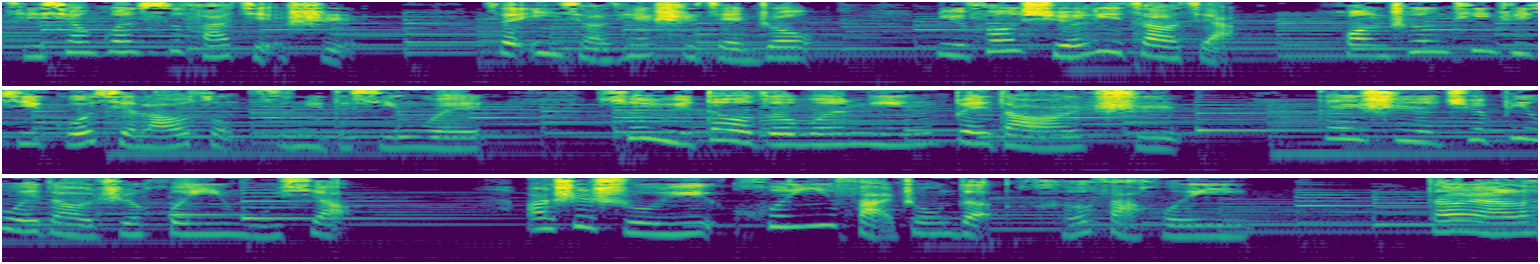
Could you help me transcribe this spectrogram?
及相关司法解释，在应小天事件中，女方学历造假。谎称厅局级国企老总子女的行为，虽与道德文明背道而驰，但是却并未导致婚姻无效，而是属于婚姻法中的合法婚姻。当然了，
